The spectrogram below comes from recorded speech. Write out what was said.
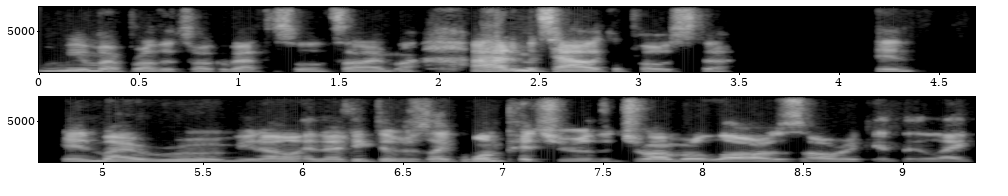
me and my brother talk about this all the time. I had a Metallica poster in in my room, you know, and I think there was like one picture of the drummer Lars Ulrich, and they're like,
